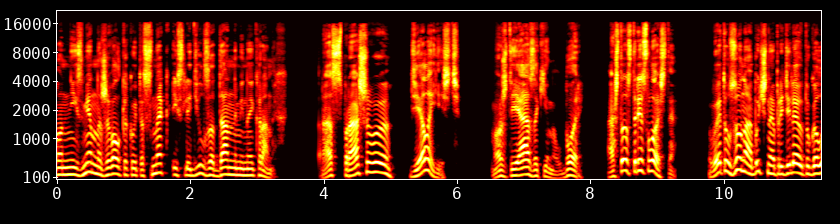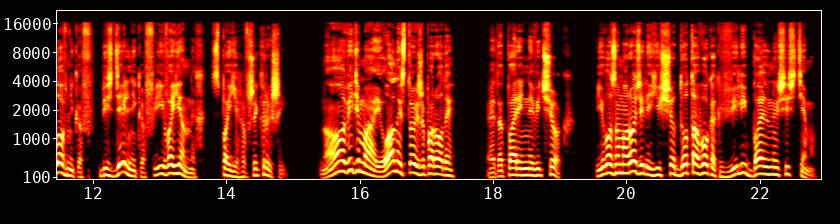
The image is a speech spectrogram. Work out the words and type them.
Он неизменно жевал какой-то снэк и следил за данными на экранах. «Раз спрашиваю, дело есть. Может, я закинул, Борь. А что стряслось-то? В эту зону обычно определяют уголовников, бездельников и военных с поехавшей крышей. Но, видимо, и он из той же породы. Этот парень новичок. Его заморозили еще до того, как ввели бальную систему.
